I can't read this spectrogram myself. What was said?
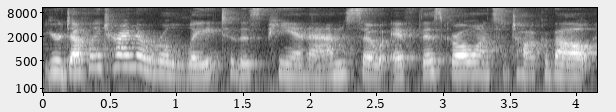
You're definitely trying to relate to this PNM. So if this girl wants to talk about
